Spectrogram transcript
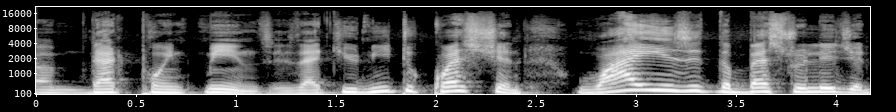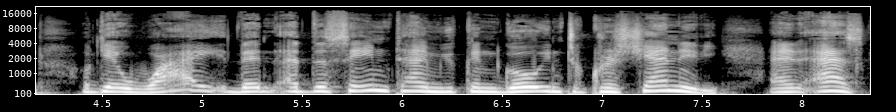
um, that point means is that you need to question why is it the best religion? Okay why then at the same time you can go into christianity and ask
